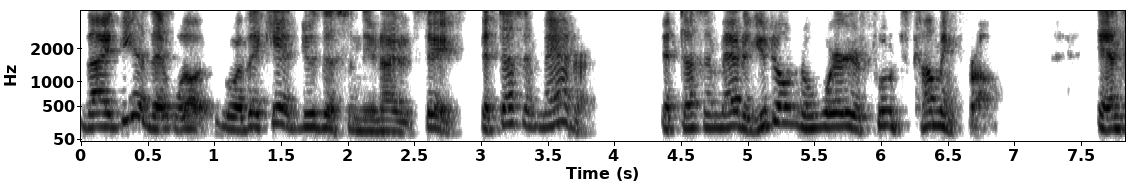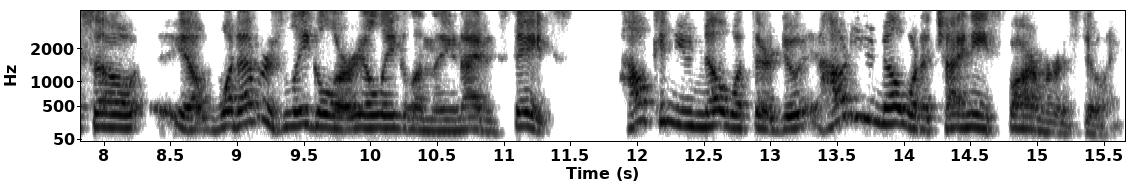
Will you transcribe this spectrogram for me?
the idea that, well, well, they can't do this in the United States, it doesn't matter. It doesn't matter. You don't know where your food's coming from. And so, you know, whatever's legal or illegal in the United States, how can you know what they're doing? How do you know what a Chinese farmer is doing?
